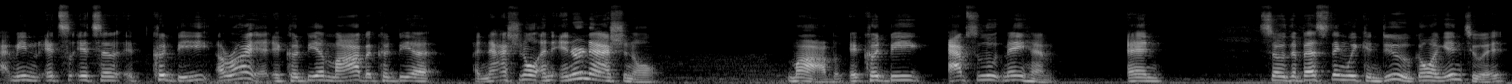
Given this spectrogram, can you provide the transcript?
I mean, it's it's a it could be a riot. It could be a mob. It could be a a national, an international mob. It could be absolute mayhem. And so the best thing we can do going into it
